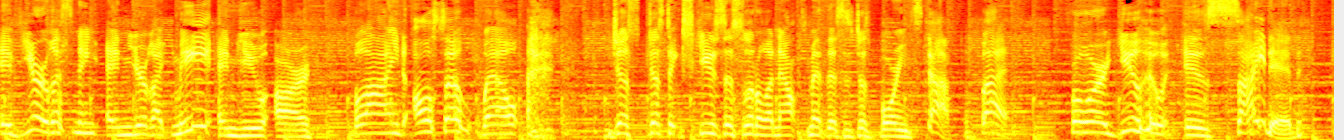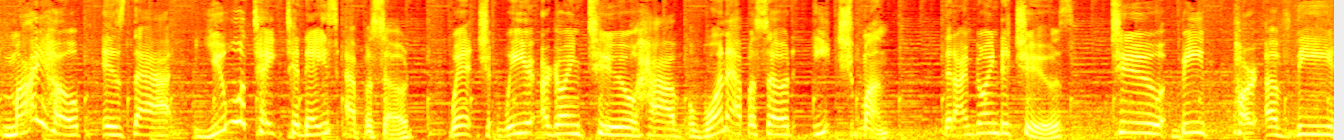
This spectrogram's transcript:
if you're listening and you're like me and you are blind also, well, just just excuse this little announcement. This is just boring stuff. But for you who is sighted, my hope is that you will take today's episode, which we are going to have one episode each month that I'm going to choose to be part of the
